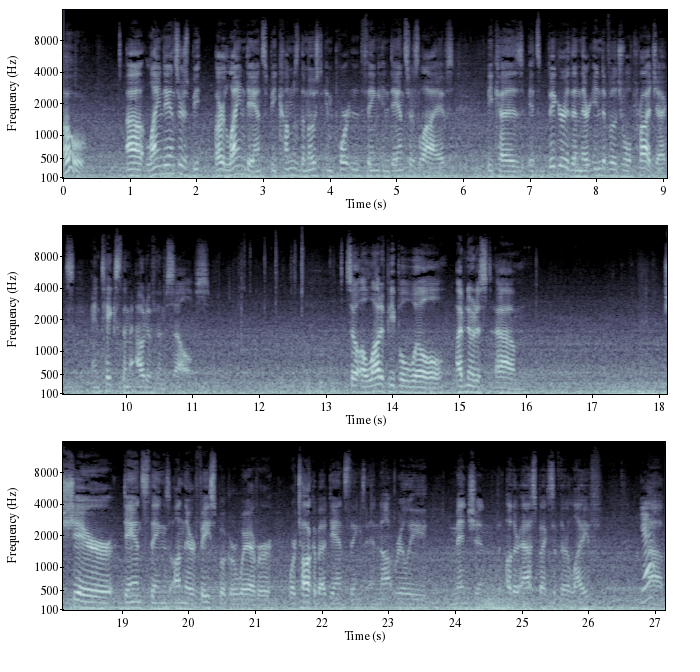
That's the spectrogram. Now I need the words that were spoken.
Oh, uh, line dancers be, or line dance becomes the most important thing in dancers' lives because it's bigger than their individual projects and takes them out of themselves. So a lot of people will, I've noticed, um, share dance things on their Facebook or wherever, or talk about dance things and not really mention other aspects of their life. Yeah. Um,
